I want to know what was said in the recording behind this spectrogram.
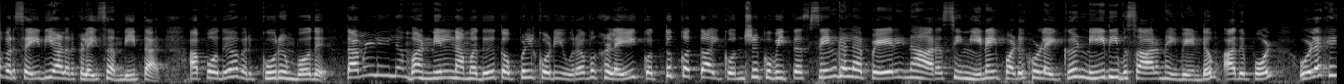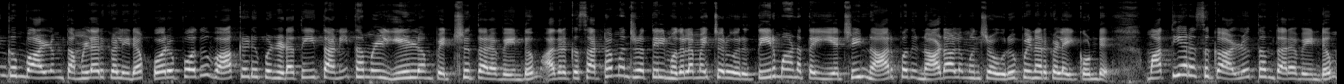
அவர் செய்தியாளர்களை சந்தித்தார். அப்போது அவர் கூறும்போது தமிழீழ மண்ணில் நமது தொப்புள் கொடி உறவுகளை கொத்து கொத்தாய் கொன்று குவித்த சிங்கள பேரின அரசின் இணை படுகொலைக்கு நீதி விசாரணை வேண்டும். அதுபோல் உலகெங்கும் வாழும் தமிழர்களிடம் ஒரு பொது வாக்கெடுப்பு நடத்தி தனித்தமிழ் ஈழம் பெற்றுத்தர வேண்டும். அதற்கு சட்டமன்றத்தில் முதலமைச்சர் ஒரு தீர்மானத்தை இயற்றி நாற்பது நாடாளுமன்ற உறுப்பினர்களை கொண்டு மத்திய அரசுக்கு அழுத்தம் தர வேண்டும்.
